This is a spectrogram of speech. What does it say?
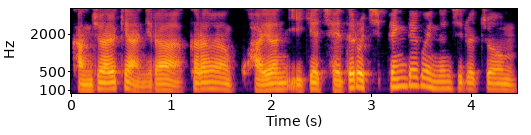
강조할 게 아니라 그러면 과연 이게 제대로 집행되고 있는지를 좀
